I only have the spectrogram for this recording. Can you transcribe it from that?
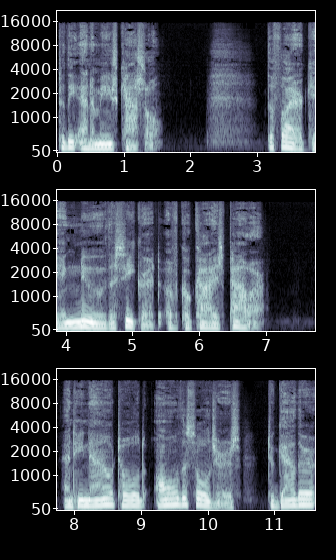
to the enemy's castle. The Fire King knew the secret of Kokai's power, and he now told all the soldiers to gather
